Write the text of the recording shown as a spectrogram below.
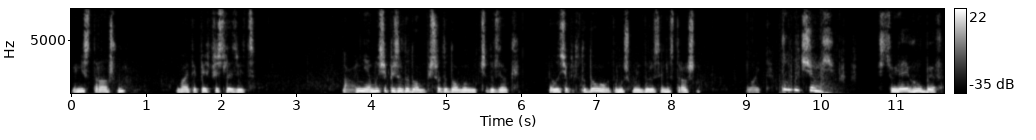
Мені страшно. Давайте пі- пішли звідси. А, ні, лучше пішли додому, пішли додому, лучше, друзяки. Я лучше піду додому, тому що мені дуже сильно страшно. Давайте. Получай. Все, я його вбив.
